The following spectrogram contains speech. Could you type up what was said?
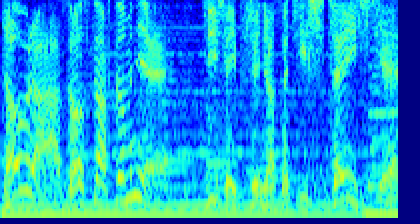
Dobra, zostaw to mnie. Dzisiaj przyniosę ci szczęście.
